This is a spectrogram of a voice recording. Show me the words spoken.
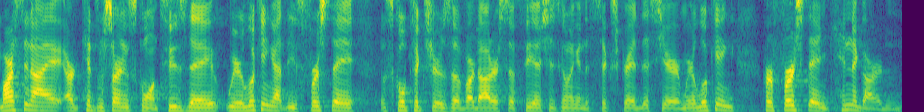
Marcy and I, our kids were starting school on Tuesday. We were looking at these first day of school pictures of our daughter Sophia. She's going into sixth grade this year. And we were looking her first day in kindergarten.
